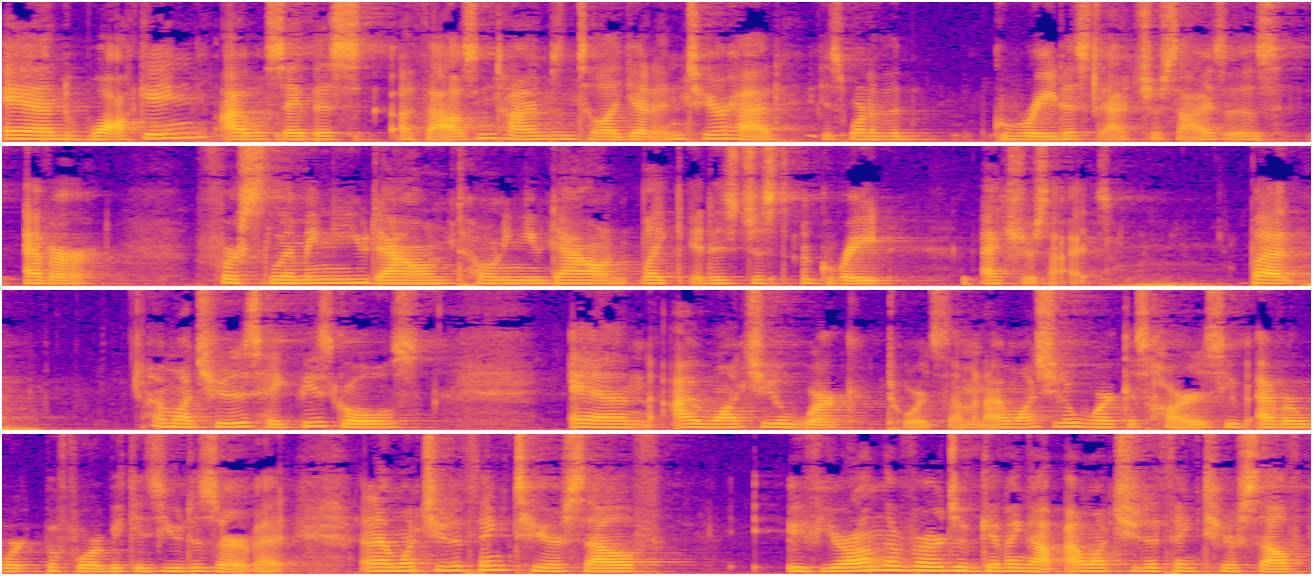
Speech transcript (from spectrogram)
And walking, I will say this a thousand times until I get it into your head, is one of the greatest exercises ever for slimming you down, toning you down. Like it is just a great exercise. But I want you to take these goals and I want you to work towards them. And I want you to work as hard as you've ever worked before because you deserve it. And I want you to think to yourself, if you're on the verge of giving up, I want you to think to yourself,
